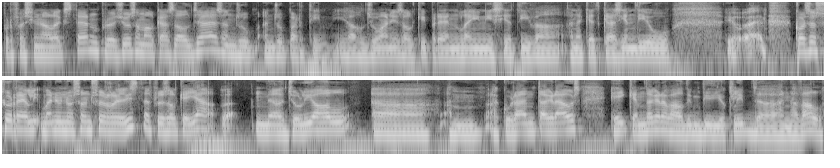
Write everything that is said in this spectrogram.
professional extern, però just en el cas del jazz ens ho, ens ho partim i el Joan és el qui pren la iniciativa en aquest cas i em diu jo, eh, coses surrealistes, bueno, no són surrealistes però és el que hi ha, el juliol eh, a 40 graus ei, que hem de gravar el videoclip de Nadal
